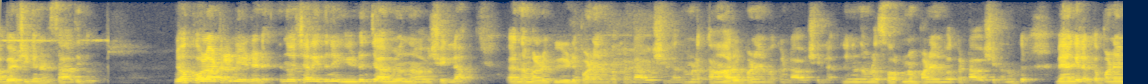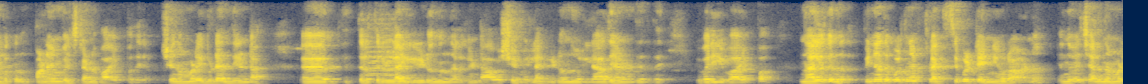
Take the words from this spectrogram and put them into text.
അപേക്ഷിക്കാനായിട്ട് സാധിക്കും. നോ കൊളാട്രൽ നീഡഡ് എന്ന് വെച്ചാൽ ഇതിന് ഈടും ജാമ്യമൊന്നും ആവശ്യമില്ല. നമ്മളുടെ വീട് പണയം വെക്കേണ്ട ആവശ്യമില്ല. നമ്മുടെ കാറ് പണയം വെക്കേണ്ട ആവശ്യമില്ല. അല്ലെങ്കിൽ നമ്മുടെ സ്വർണം പണയം വെക്കേണ്ട ആവശ്യമില്ല. നമുക്ക് ബാങ്കിലൊക്കെ പണയം വെക്കുന്ന പണയം വെച്ചിട്ടാണ് വായ്പ തരിക. പക്ഷെ നമ്മൾ ഇവിടെ എന്ത് ചെയ്യേണ്ട? ഇത്തരത്തിലുള്ള ഈടൊന്നും നൽകേണ്ട ആവശ്യമില്ല. ഈടൊന്നും ഇല്ലാതെയാണ് എന്ത് ഇവർ ഈ വായ്പ നൽകുന്നത്. പിന്നെ അതുപോലെ തന്നെ ഫ്ലെക്സിബിൾ ടെന്യൂർ ആണ്. എന്ന് വെച്ചാൽ നമ്മൾ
